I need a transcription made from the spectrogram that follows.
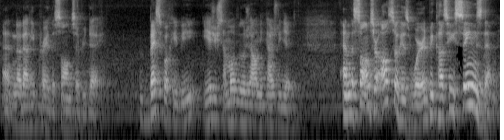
And no doubt he prayed the Psalms every day. Bez pochyby Ježiš sa modlil žalmy každý deň. And the Psalms are also his word because he sings them.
